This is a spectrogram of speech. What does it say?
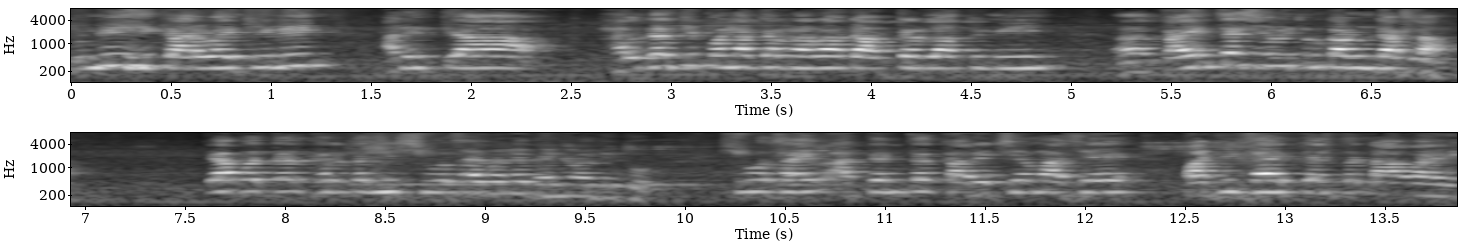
तुम्ही ही कारवाई केली आणि त्या हलगर्जीपणा करणारा डॉक्टरला तुम्ही काहींच्या कायमच्या सेवेतून काढून टाकला. त्याबद्दल खरं तर मी शिवसाहेबांना धन्यवाद देतो. शिवसाहेब अत्यंत कार्यक्षम असे पाटील साहेब त्यांचं नाव आहे.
